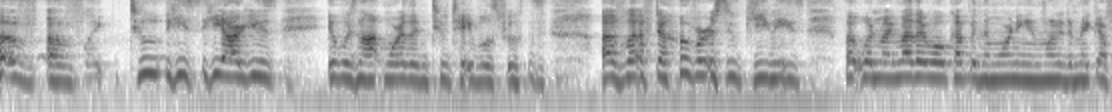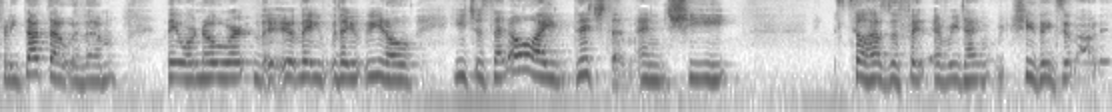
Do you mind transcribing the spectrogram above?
of of like two he's, he argues it was not more than two tablespoons of leftover zucchinis. But when my mother woke up in the morning and wanted to make a frittata with them they were nowhere they, they, they you know he just said oh i ditched them. And she still has a fit every time she thinks about it.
